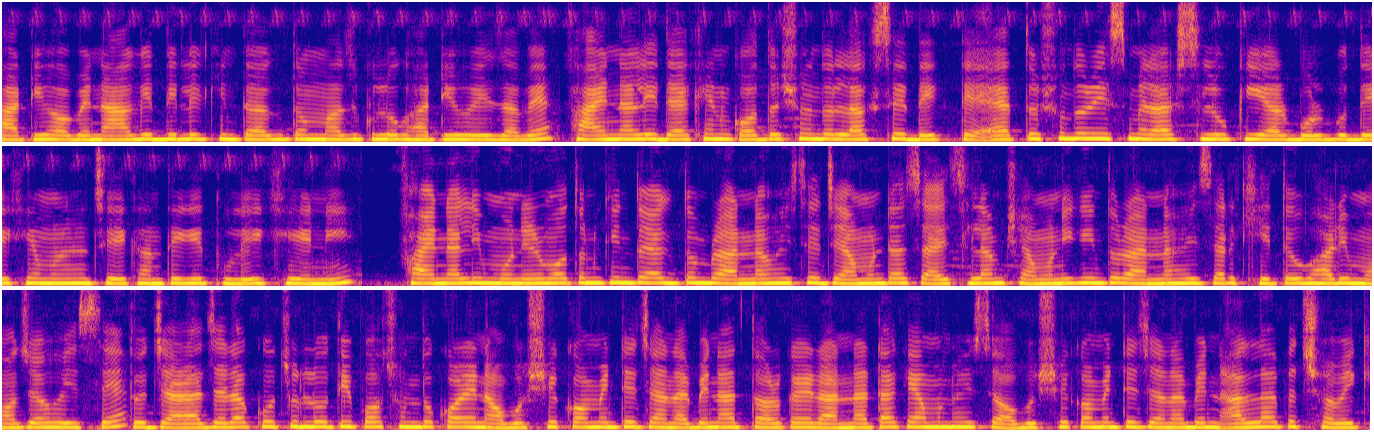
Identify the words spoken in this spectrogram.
ঘাটি হবে না। আগে দিলে কিন্তু একদম মাছগুলো ঘাটি হয়ে যাবে। ফাইনালি দেখেন কত সুন্দর লাগছে দেখতে। এত সুন্দর স্মেল আসছিল কি আর বলব? দেখে মনে হচ্ছে এখান থেকে তুলেই খেয়ে নিই ফাইনালি মনের মতন কিন্তু একদম রান্না হয়েছে। যেমনটা চাইছিলাম সেমনই কিন্তু রান্না হয়েছে আর খেতেও ভারী মজা হয়েছে। তো যারা যারা কচুর লতি পছন্দ করেন অবশ্যই কমেন্টে জানাবেন। আর তরকারি রান্নাটা কেমন হয়েছে অবশ্যই কমেন্টে জানাবেন। আল্লাহ হাফেজ সবাইকে।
